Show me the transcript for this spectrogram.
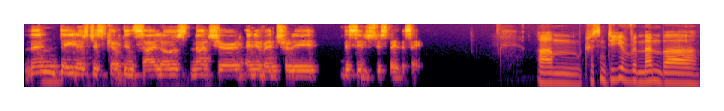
then data is just kept in silos, not shared, and eventually the cities just stay the same. Um, Christian, do you remember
